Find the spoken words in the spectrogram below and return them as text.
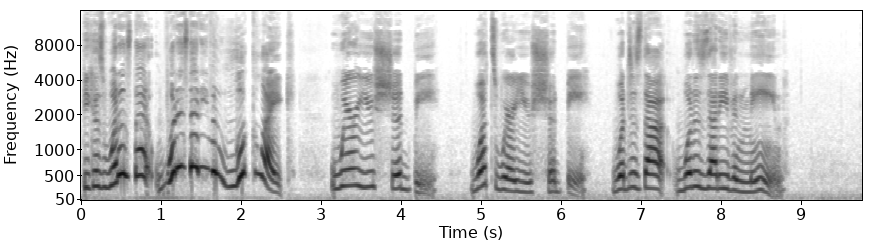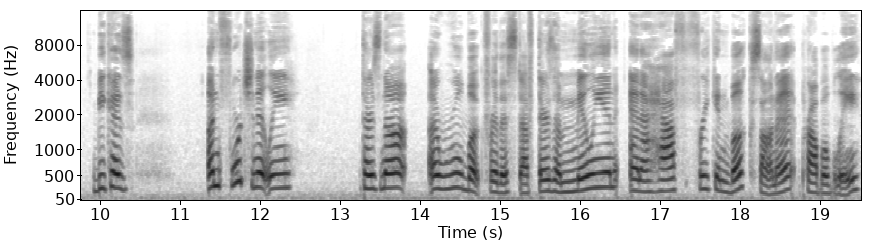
Because what is that what does that even look like? Where you should be? What's where you should be? What does that what does that even mean? Because unfortunately, there's not a rule book for this stuff. There's a million and a half freaking books on it, probably,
